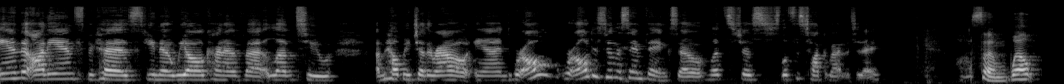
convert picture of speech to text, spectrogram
and the audience because you know we all kind of uh, love to um, help each other out, and we're all we're all just doing the same thing. So let's just let's just talk about it today. Awesome. Well,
